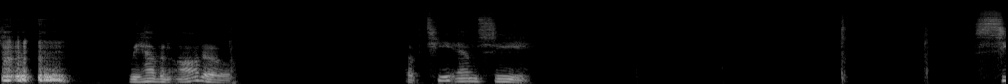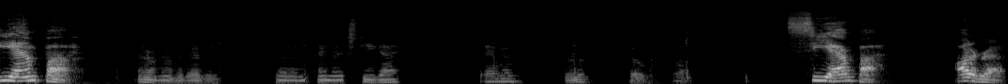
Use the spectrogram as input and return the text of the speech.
we have an auto of TMC. Ciampa. I don't know who that is. Is an NXT guy? Damon. Hmm? Oh, well. Ciampa. Autograph.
